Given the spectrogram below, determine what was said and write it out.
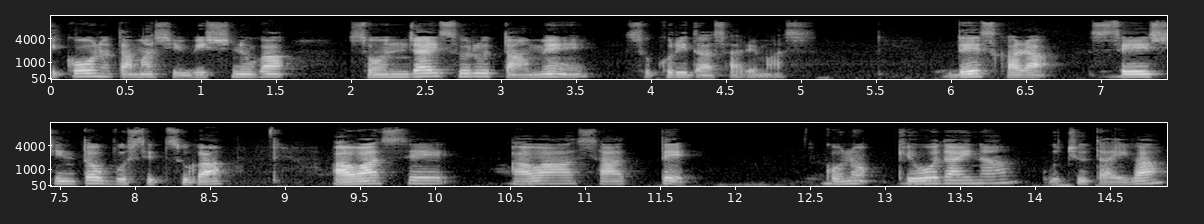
思考の魂、ヴィシュヌが存在するため作り出されます。ですから、精神と物質が合わせ、合わさって、この強大な宇宙体が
